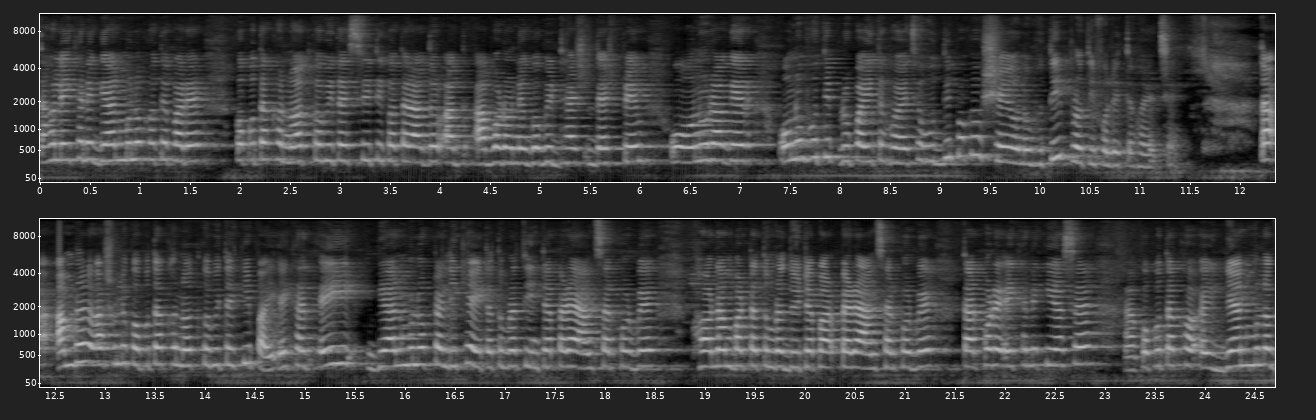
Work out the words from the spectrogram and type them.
তাহলে এখানে জ্ঞানমূলক হতে পারে কপোতাক্ষ নদ কবিতায় স্মৃতিকতার আদর আবরণে গভীর দেশপ্রেম ও অনুরাগের অনুভূতি রূপায়িত হয়েছে, উদ্দীপকেও সেই অনুভূতি প্রতিফলিত হয়েছে। তা আমরা আসলে কপোতাক্ষ নদ কবিতায় কী পাই? এই জ্ঞানমূলকটা লিখে এটা তোমরা তিনটা প্যারায় আনসার করবে, খ নাম্বারটা তোমরা দুইটা প্যারা আনসার করবে। তারপরে এখানে কি আছে? কপোতাক্ষ জ্ঞানমূলক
